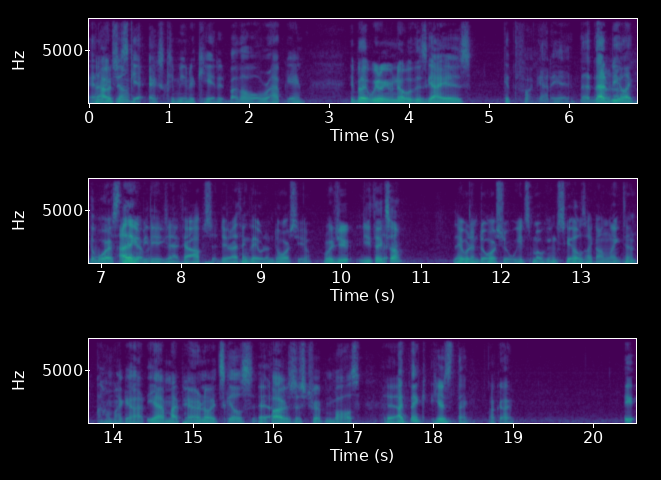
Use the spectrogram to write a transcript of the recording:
And You I would think just get excommunicated by the whole rap game. He'd be like, "We don't even know who this guy is. Get the fuck out of here." That, that'd be know. like the worst. I think it'd be the exact opposite, dude. I think they would endorse you. Would you? You think Yeah. so? They would endorse your weed smoking skills, like on LinkedIn. Oh my god, yeah, my paranoid skills. If I was just tripping balls, Yeah. I think here's the thing. Okay, it,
